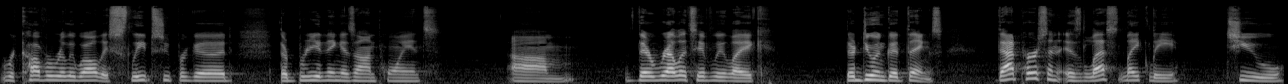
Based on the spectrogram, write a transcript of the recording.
recover really well, they sleep super good, their breathing is on point. Um, they're relatively like they're doing good things. That person is less likely to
